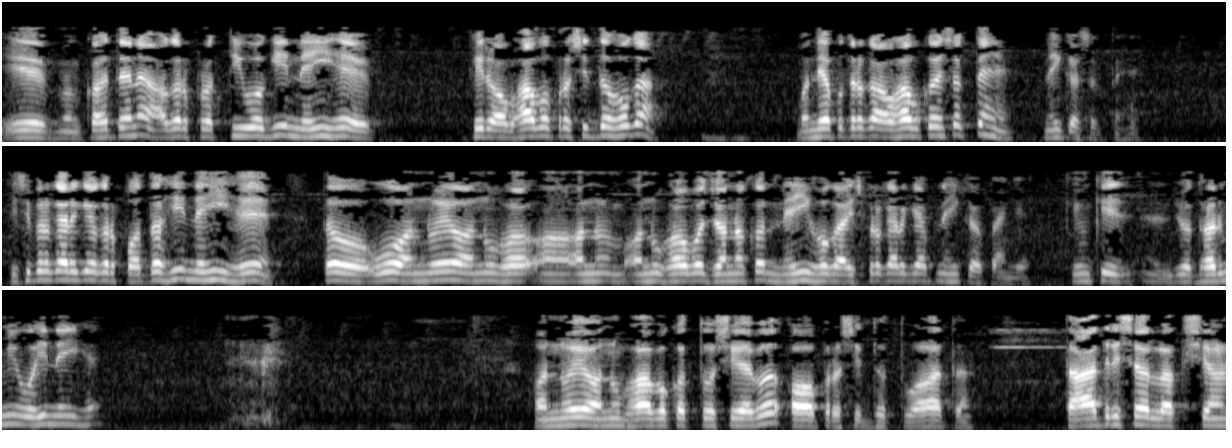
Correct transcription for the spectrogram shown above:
ये कहते हैं ना, अगर प्रतियोगी नहीं है, फिर अभाव प्रसिद्ध होगा। बंध्या पुत्र का अभाव कह सकते हैं, नहीं कह सकते हैं। इसी प्रकार की अगर पद ही नहीं है तो वो अन्वय अनुभव अनुभव जनक नहीं होगा। इस प्रकार के आप नहीं कह पाएँगे, क्योंकि जो धर्मी वही नहीं है। अन्वय अनुभावकत्व से अप्रसिद्धत्वात। तादृश लक्षण,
